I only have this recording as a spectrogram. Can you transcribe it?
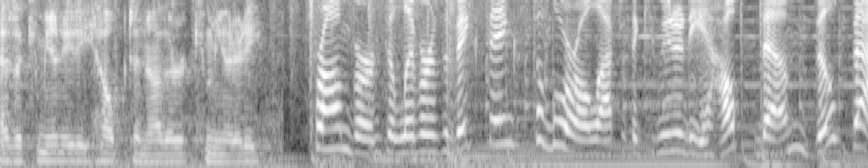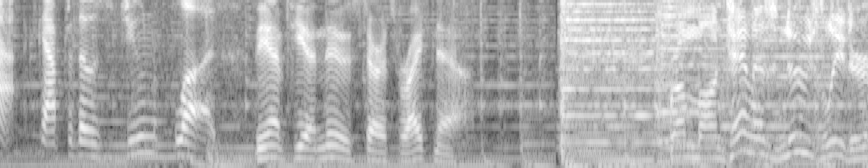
as a community, helped another community. Fromberg delivers a big thanks to Laurel after the community helped them build back after those June floods. The MTN News starts right now. From Montana's news leader,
